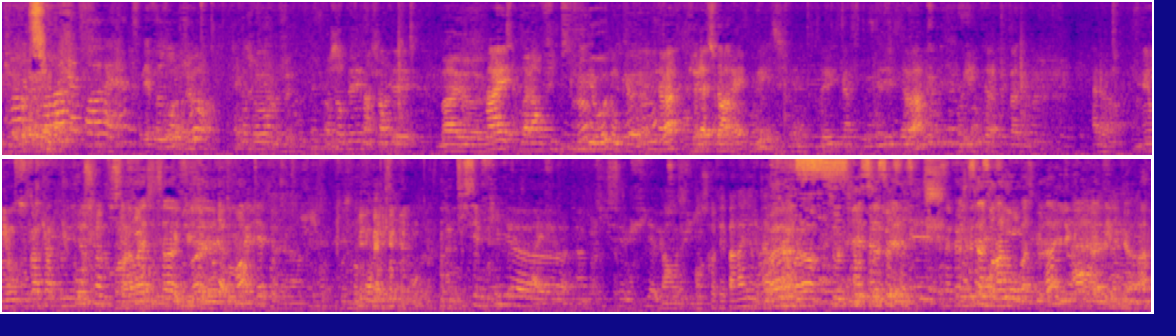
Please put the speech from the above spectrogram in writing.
qui va Les Bonjour. Bonjour. Enchanté, enchanté. Bah, euh, voilà, on fait une petite vidéo donc, euh, ça va de la soirée. Oui, Salut, ça va Oui, ça va. Alors, et on, va faire plus de... Ouais, ouais, c'est ça. Euh, un petit selfie. Bah, on, se refait pareil. Ouais, voilà. Ah, Sophie Sophie. Ça un parce que là, il est grand. Hein.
